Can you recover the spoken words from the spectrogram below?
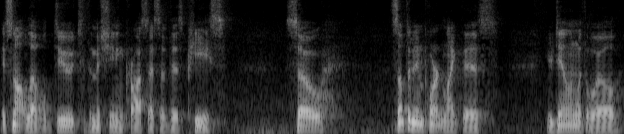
it's not level due to the machining process of this piece. So something important like this, you're dealing with oil,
